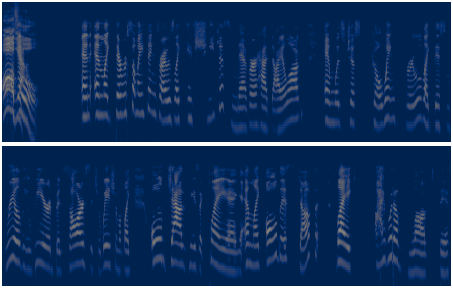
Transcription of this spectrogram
Awful. Yeah. and and like there were so many things where i was like if she just never had dialogue and was just going through like this really weird bizarre situation with like old jazz music playing and like all this stuff like i would have loved this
